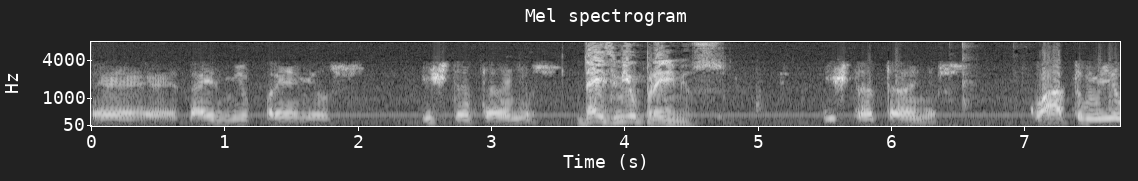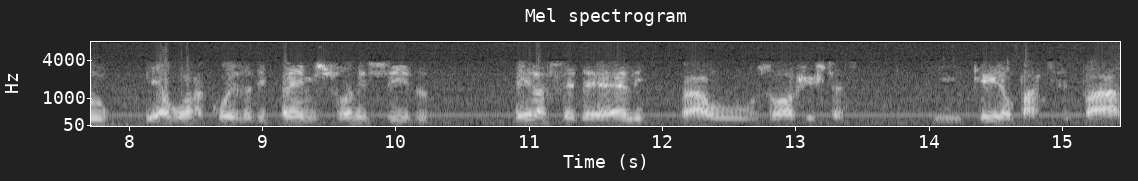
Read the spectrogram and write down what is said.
é, 10 mil prêmios instantâneos. 10 mil prêmios. Instantâneos. 4 mil e alguma coisa de prêmios fornecidos pela CDL para os lojistas que queiram participar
